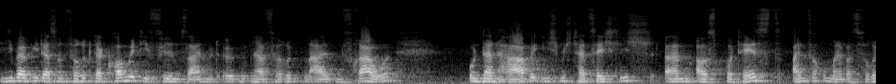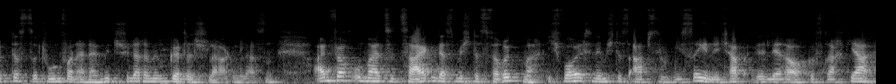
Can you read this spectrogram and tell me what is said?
lieber wieder so ein verrückter Comedy-Film sein mit irgendeiner verrückten alten Frau. Und dann habe ich mich tatsächlich ähm, aus Protest, einfach um mal was Verrücktes zu tun, von einer Mitschülerin mit dem Gürtel schlagen lassen. Einfach um mal zu zeigen, dass mich das verrückt macht. Ich wollte nämlich das absolut nicht sehen. Ich habe den Lehrer auch gefragt, ja,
